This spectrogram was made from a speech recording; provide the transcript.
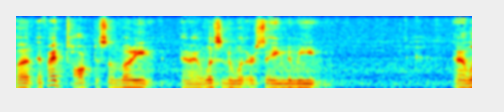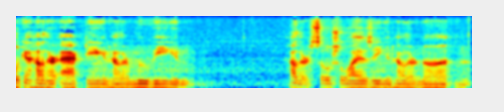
But if I talk to somebody and I listen to what they're saying to me, and I look at how they're acting and how they're moving and how they're socializing and how they're not, and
